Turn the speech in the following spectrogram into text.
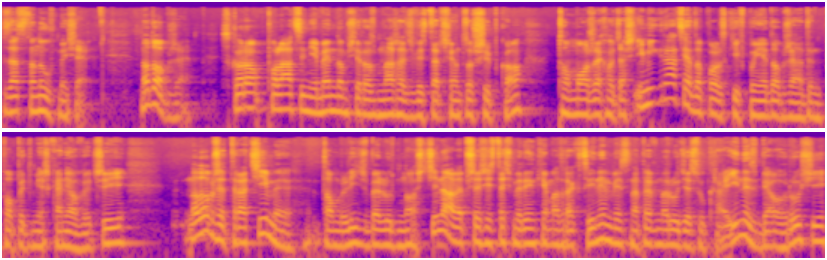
zastanówmy się. No dobrze Skoro Polacy nie będą się rozmnażać wystarczająco szybko, to może chociaż imigracja do Polski wpłynie dobrze na ten popyt mieszkaniowy, czyli no dobrze, tracimy tą liczbę ludności, no ale przecież jesteśmy rynkiem atrakcyjnym, więc na pewno ludzie z Ukrainy, z Białorusi,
